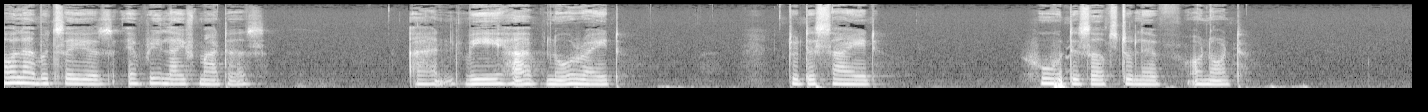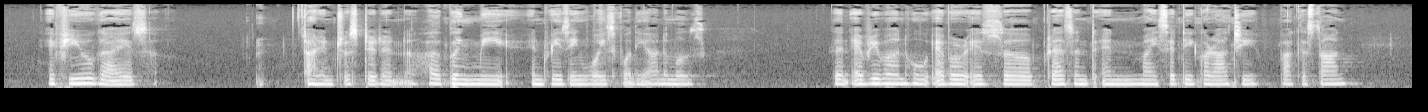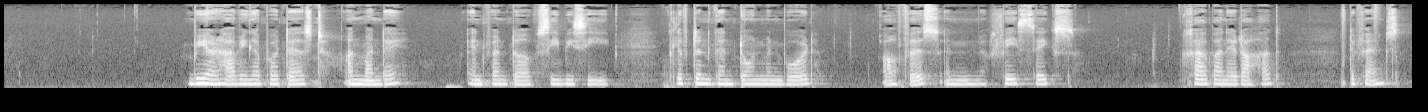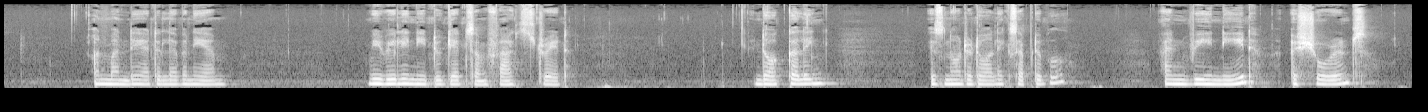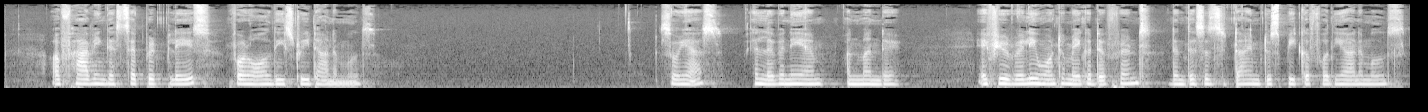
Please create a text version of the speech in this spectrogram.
All I would say is every life matters, and we have no right to decide who deserves to live or not. If you guys are interested in helping me in raising voice for the animals, then everyone who ever is uh, present in my city, Karachi, Pakistan, we are having a protest on Monday in front of CBC Clifton Cantonment Board office in Phase 6, Khaban Rahat Defense on Monday at 11 a.m. We really need to get some facts straight. Dog culling is not at all acceptable, and we need assurance of having a separate place for all these street animals. So, yes, 11 a.m. on Monday. If you really want to make a difference, then this is the time to speak up for the animals.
